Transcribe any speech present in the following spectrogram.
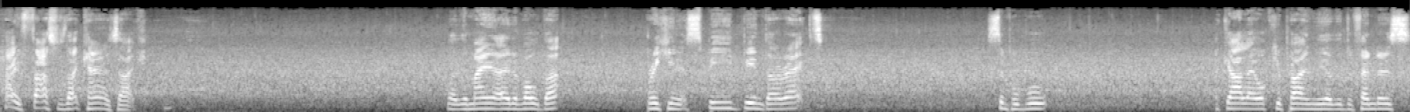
How fast was that counter attack? Like the Man United of old that. Breaking at speed, being direct. Simple ball. Ighalo occupying the other defenders,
